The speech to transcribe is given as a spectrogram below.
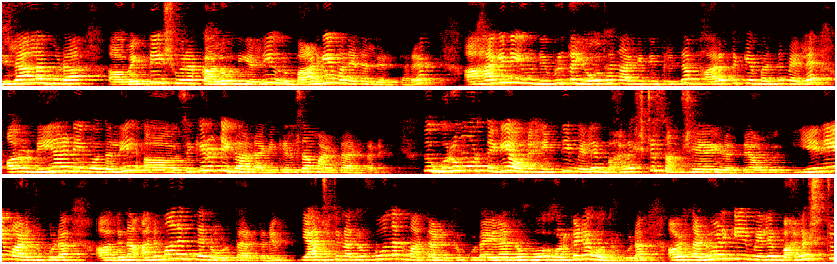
ಜಿಲಾಲಗೂಡ ವೆಂಕಟೇಶ್ವರ ಕಾಲೋನಿಯಲ್ಲಿ ಇವರು ಬಾಡಿಗೆ ಮನೆಯಲ್ಲಿರ್ತಾರೆ. ಹಾಗೇನೆ ಇವರು ನಿವೃತ್ತ ಯೋಧನಾಗಿದ್ದರಿಂದ ಭಾರತಕ್ಕೆ ಬಂದ ಮೇಲೆ ಅವನು ಡಿ ಆರ್ ಸೆಕ್ಯೂರಿಟಿ ಗಾರ್ಡ್ ಆಗಿ ಕೆಲಸ ಮಾಡ್ತಾ ಇರ್ತಾನೆ. ಸೊ ಗುರುಮೂರ್ತಿಗೆ ಅವನ ಹೆಂಡತಿ ಮೇಲೆ ಬಹಳಷ್ಟು ಸಂಶಯ ಇರುತ್ತೆ. ಅವಳು ಏನೇ ಮಾಡಿದ್ರು ಕೂಡ ಅದನ್ನ ಅನುಮಾನದಿಂದ ನೋಡ್ತಾ ಇರ್ತಾನೆ. ಯಾರ ಜೊತೆನಾದ್ರೂ ಫೋನಲ್ಲಿ ಮಾತಾಡಿದ್ರು ಕೂಡ, ಏನಾದರೂ ಹೊರಗಡೆ ಹೋದ್ರು ಕೂಡ ಅವಳ ನಡವಳಿಕೆಯ ಮೇಲೆ ಬಹಳಷ್ಟು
